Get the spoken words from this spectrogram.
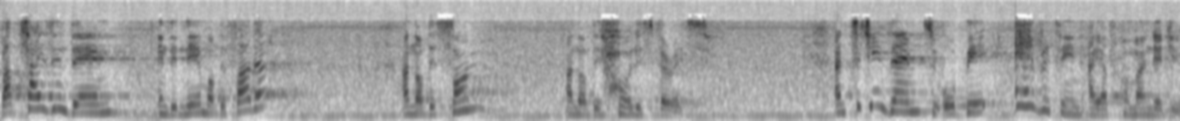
baptizing them in the name of the Father and of the Son and of the Holy Spirit, and teaching them to obey everything I have commanded you.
